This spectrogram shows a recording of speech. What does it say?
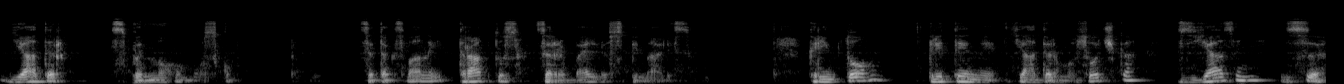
ядер спинного мозку. Це так званий трактус церебелло спіналіс. Крім того, клітини ядер мозочка зв'язані з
